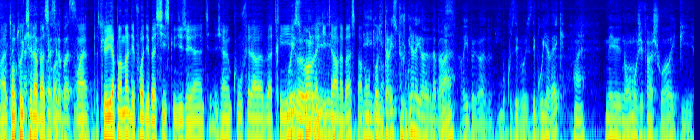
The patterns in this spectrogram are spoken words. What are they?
Ouais, ton truc c'est la basse quoi. c'est la basse, parce qu'il y a pas mal des fois des bassistes qui disent j'ai un, coup fait la batterie, Oui, souvent, la les- guitare, la basse, pardon. les, toi, les guitaristes touchent bien la, la basse, arrivent beaucoup se débrouillent, se débrouillent avec. Ouais. Mais non, moi j'ai fait un choix et puis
